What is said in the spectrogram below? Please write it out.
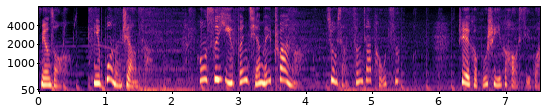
明总，你不能这样子啊！公司一分钱没赚呢。”就想增加投资，这可不是一个好习惯。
